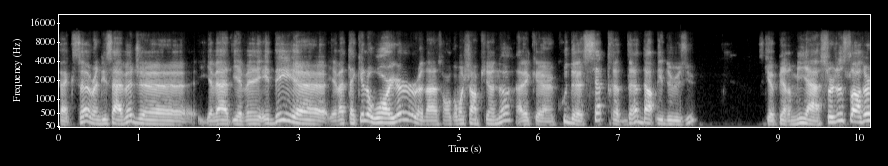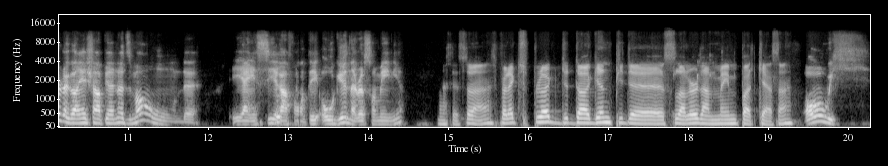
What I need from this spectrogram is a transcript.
Fait que ça, Randy Savage, euh, il, avait, il, avait, aidé, euh, il avait attaqué le Warrior dans son combat de championnat avec un coup de sceptre direct dans les deux yeux. Ce qui a permis à Surgeon Slaughter de gagner le championnat du monde et ainsi affronter Hogan à WrestleMania. c'est ça, hein? Il fallait que tu plugues de Duggan puis de Slaughter dans le même podcast, hein? Oh oui!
